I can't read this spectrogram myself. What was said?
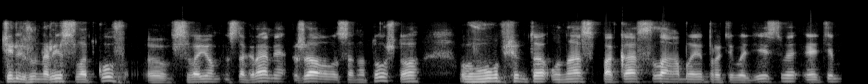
тележурналист Сладков э, в своем инстаграме жаловался на то, что, в общем-то, у нас пока слабое противодействие этим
